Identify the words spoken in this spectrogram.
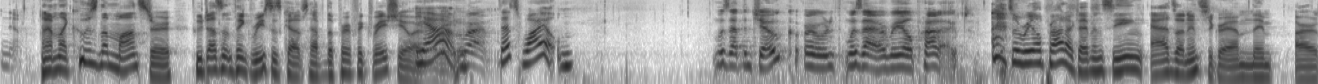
No. And I'm like, who's the monster who doesn't think Reese's cups have the perfect ratio? already? Yeah, Right. that's wild. Was that the joke or was that a real product? it's a real product. I've been seeing ads on Instagram. They are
